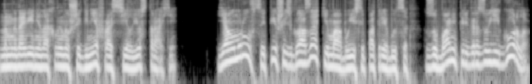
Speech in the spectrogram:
На мгновение нахлынувший гнев рассеял ее страхи. Я умру, вцепившись в глаза Кимабу, если потребуется, зубами перегрызу ей горло.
